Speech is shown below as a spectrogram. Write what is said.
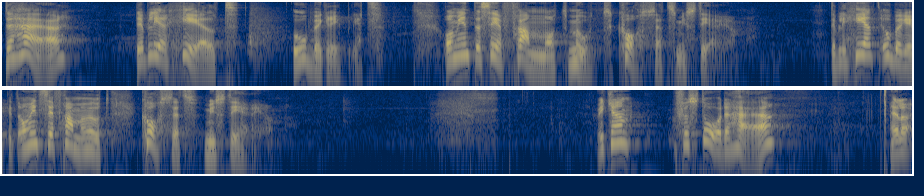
Det här det blir helt obegripligt om vi inte ser framåt mot korsets mysterium. Det blir helt obegripligt om vi inte ser fram emot korsets mysterium. Vi kan förstå det här, eller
